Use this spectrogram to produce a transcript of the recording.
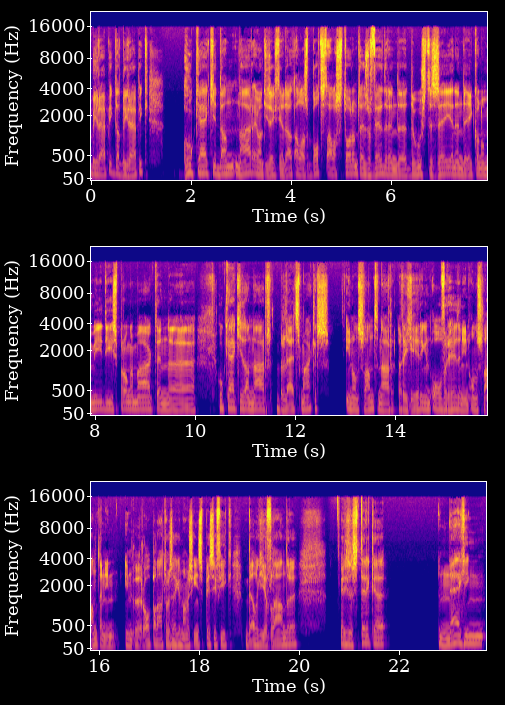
begrijp ik, dat begrijp ik. Hoe kijk je dan naar, want je zegt inderdaad, alles botst, alles stormt en zo verder, en de, de woeste zeeën en de economie die sprongen maakt. En, uh, hoe kijk je dan naar beleidsmakers in ons land, naar regeringen, overheden in ons land en in, in Europa, laten we zeggen, maar misschien specifiek België, Vlaanderen. Er is een sterke neiging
